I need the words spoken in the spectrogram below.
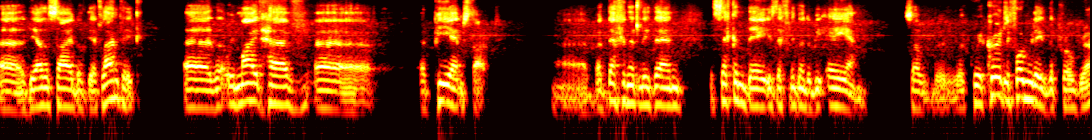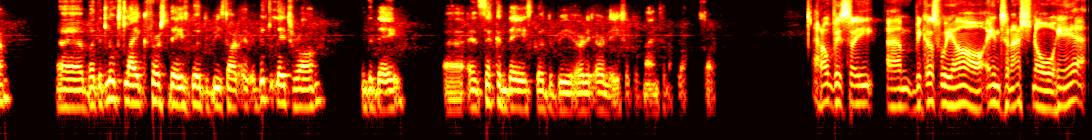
uh, the other side of the Atlantic, uh, that we might have uh, a PM start. Uh, but definitely then the second day is definitely going to be AM. So we're currently formulating the program, uh, but it looks like first day is going to be started a bit later on in the day, uh, and second day is going to be early, early, sort of 9, 10 o'clock start. And obviously, um, because we are international here,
